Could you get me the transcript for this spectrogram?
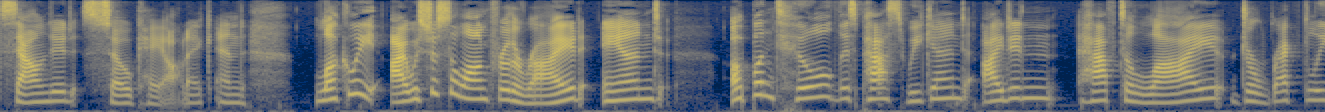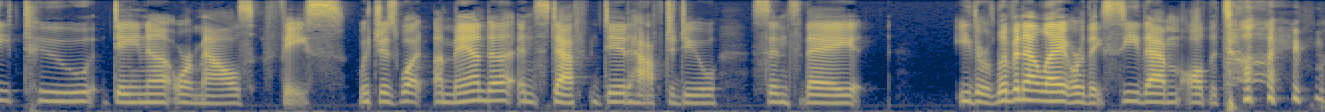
sounded so chaotic and luckily I was just along for the ride and up until this past weekend, I didn't have to lie directly to Dana or Mal's face, which is what Amanda and Steph did have to do since they either live in LA or they see them all the time.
